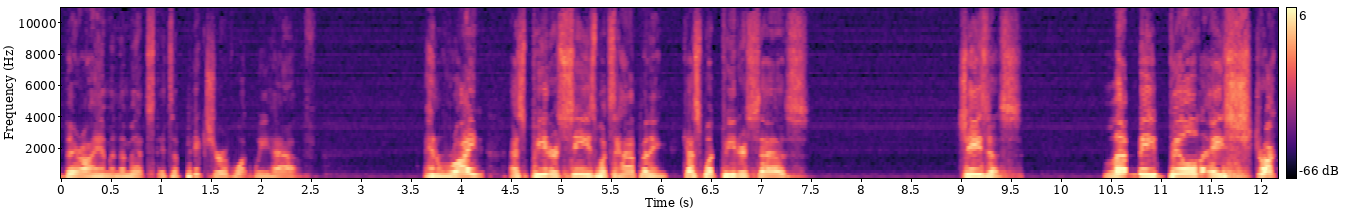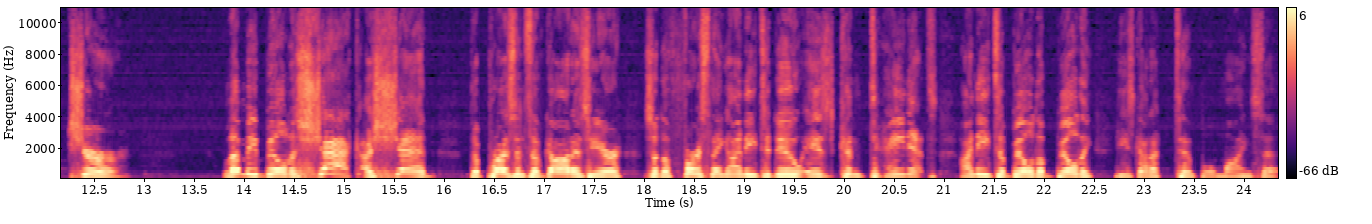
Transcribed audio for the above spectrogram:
there I am in the midst. It's a picture of what we have. And right as Peter sees what's happening, guess what Peter says? Jesus, let me build a structure. Let me build a shack, a shed. The presence of God is here. So the first thing I need to do is contain it. I need to build a building. He's got a temple mindset.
